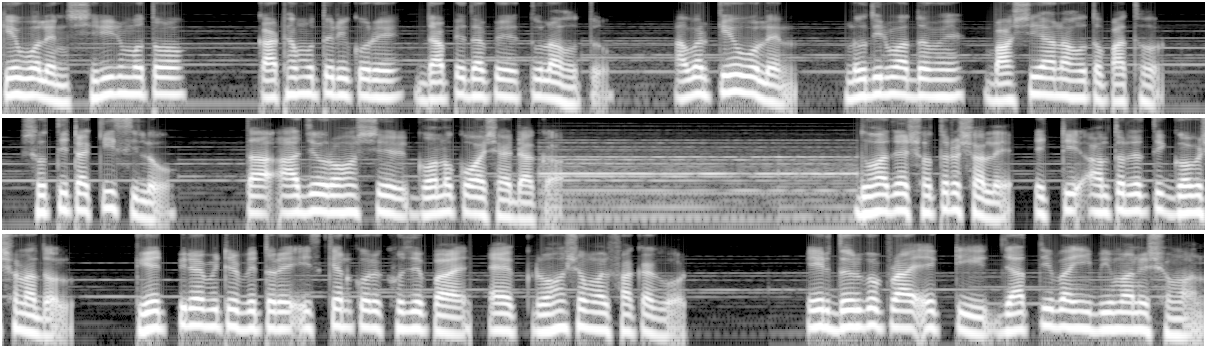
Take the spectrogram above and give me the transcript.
কেউ বলেন সিঁড়ির মতো কাঠামো তৈরি করে দাপে দাপে তোলা হতো। আবার কেউ বলেন, নদীর মাধ্যমে বাসিয়ে আনা হতো পাথর। সত্যিটা কি ছিল? তা আজও রহস্যের গণকুয়াশায় ডাকা দু হাজার সতেরো সালে একটি আন্তর্জাতিক গবেষণা দল গ্রেট পিরামিডের ভেতরে স্ক্যান করে খুঁজে পায় এক রহস্যময় ফাঁকা ঘর। এর দৈর্ঘ্য প্রায় একটি যাত্রীবাহী বিমানের সমান।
